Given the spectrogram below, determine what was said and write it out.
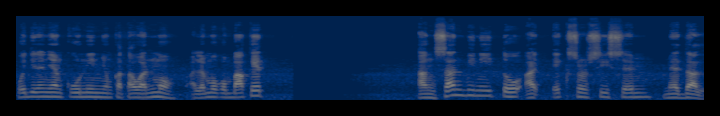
Pwede na niyang kunin yung katawan mo. Alam mo kung bakit? Ang San Benito ay exorcism medal.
